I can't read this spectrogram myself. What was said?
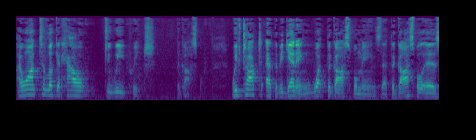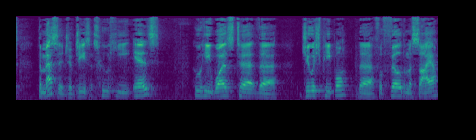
I want to look at how do we preach the gospel. We've talked at the beginning what the gospel means, that the gospel is the message of Jesus, who he is, who he was to the Jewish people, the fulfilled Messiah,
